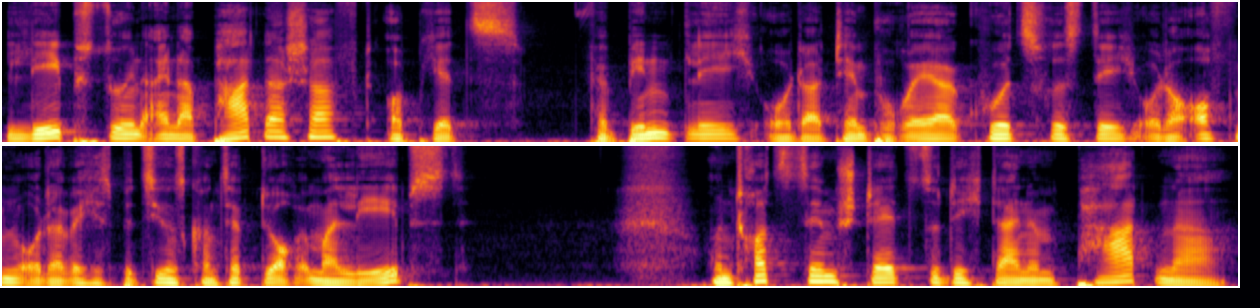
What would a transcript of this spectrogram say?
lebst du in einer Partnerschaft, ob jetzt verbindlich oder temporär, kurzfristig oder offen oder welches Beziehungskonzept du auch immer lebst. Und trotzdem stellst du dich deinem Partner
